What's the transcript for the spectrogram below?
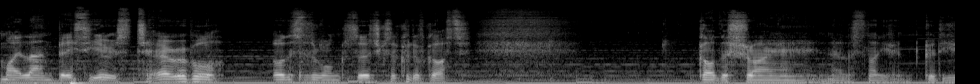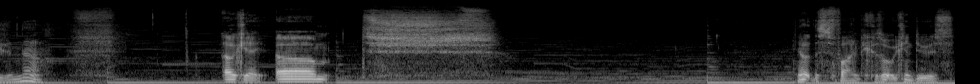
my land base here is terrible. Oh, this is the wrong search because I could have got Godless Shrine. No, that's not even good even now. Okay. Um. You know what? This is fine because what we can do is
